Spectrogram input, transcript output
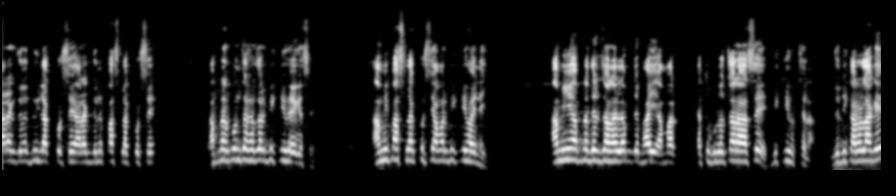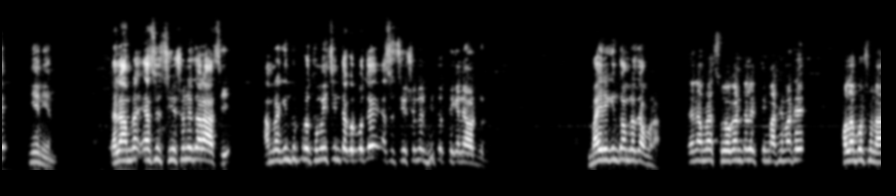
আর একজনে দুই লাখ করছে আর একজনে পাঁচ লাখ করছে। আপনার পঞ্চাশ হাজার বিক্রি হয়ে গেছে। আমি পাঁচ লাখ করছি, আমার বিক্রি হয় নাই। আমি আপনাদের জানাইলাম যে, ভাই, আমার এতগুলো চারা আছে, বিক্রি হচ্ছে না। যদি কারও লাগে, নিয়ে নিন তাহলে আমরা অ্যাসোসিয়েশনে যারা আছি, আমরা কিন্তু প্রথমেই চিন্তা করব যে, অ্যাসোসিয়েশনের ভিতর থেকে নেওয়ার জন্য। বাইরে কিন্তু আমরা যাব না। আমরা স্লোগানটা লিখছি, মাঠে মাঠে ফলাবসো না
